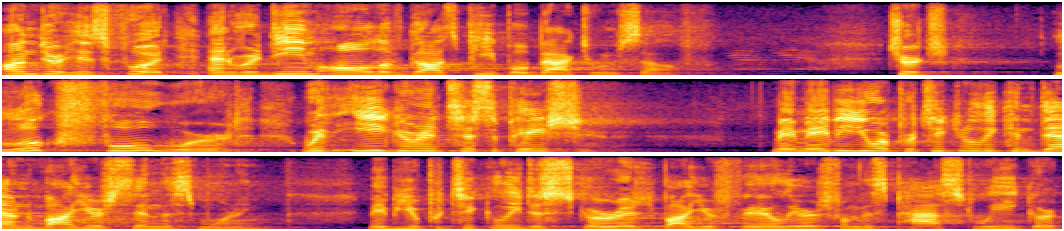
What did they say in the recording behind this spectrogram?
under his foot and redeem all of God's people back to himself. Church, look forward with eager anticipation. Maybe you are particularly condemned by your sin this morning. Maybe you're particularly discouraged by your failures from this past week or,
